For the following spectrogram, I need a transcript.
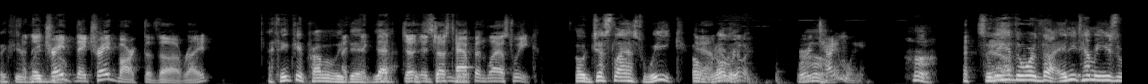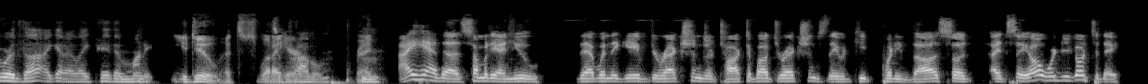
Like the and they original. trade they trademarked the the right. I think they probably I did. think yeah. that ju- it just certainly did. happened last week. Oh, just last week. Oh, Yeah. Oh, Oh, really? really? Very Wow. timely. Huh. So they have the word the. Anytime I use the word the, I gotta like pay them money. You do. That's what That's I a hear. Problem. Right. Hmm. I had uh, somebody I knew that when they gave directions or talked about directions, they would keep putting the. So I'd say, "Oh, where do you go today?"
